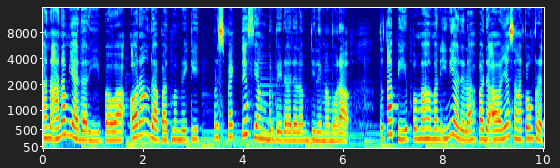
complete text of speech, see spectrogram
Anak-anak menyadari bahwa orang dapat memiliki perspektif yang berbeda dalam dilema moral tetapi pemahaman ini adalah pada awalnya sangat konkret.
